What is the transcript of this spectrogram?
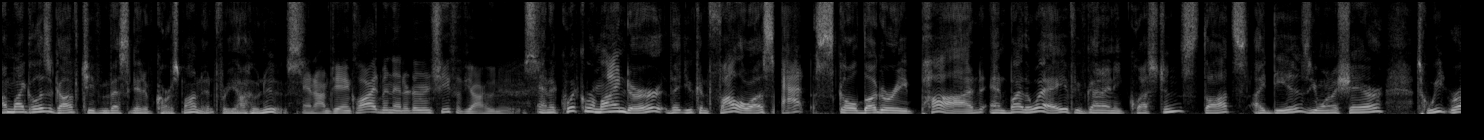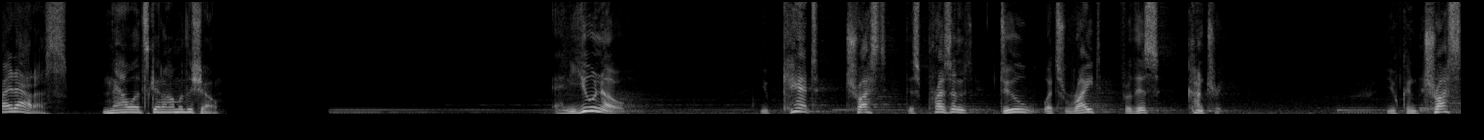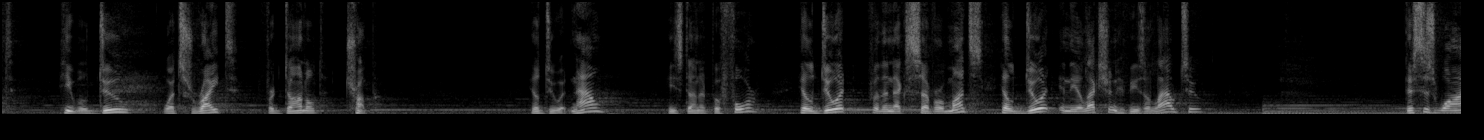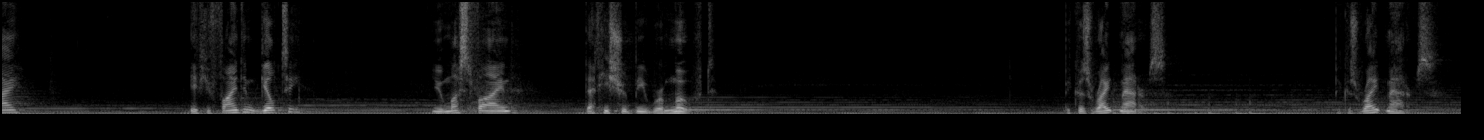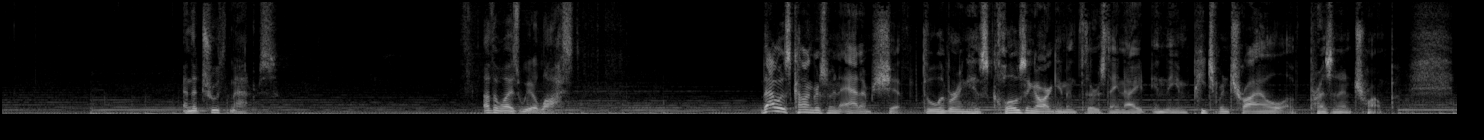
I'm Michael Isikoff, Chief Investigative Correspondent for Yahoo News. And I'm Dan Klaidman, Editor in Chief of Yahoo News. And a quick reminder that you can follow us at Skullduggery Pod. And by the way, if you've got any questions, thoughts, ideas you want to share, tweet right at us. Now let's get on with the show. And you know you can't trust this president do what's right for this country. You can trust he will do what's right for Donald Trump. He'll do it now. He's done it before. He'll do it for the next several months. He'll do it in the election if he's allowed to. This is why, if you find him guilty, you must find that he should be removed. Because right matters. Because right matters and the truth matters. Otherwise, we are lost. That was Congressman Adam Schiff delivering his closing argument Thursday night in the impeachment trial of President Trump.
